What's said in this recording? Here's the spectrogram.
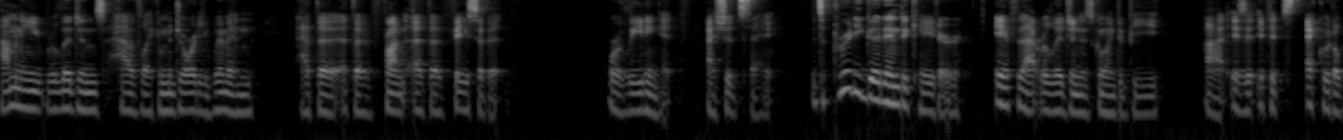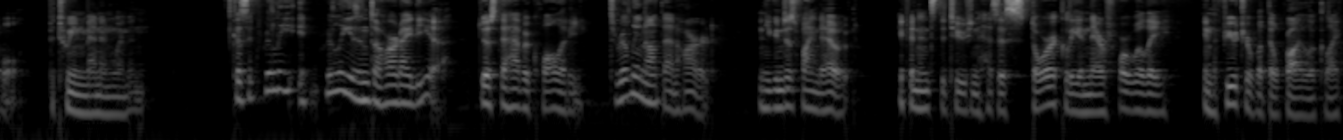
how many religions have like a majority women at the at the front at the face of it? Or leading it i should say. It's a pretty good indicator if that religion is going to be uh, is it if it's equitable between men and women. Because it really it really isn't a hard idea just to have equality. It's really not that hard. And you can just find out if an institution has historically and therefore will they in the future what they'll probably look like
